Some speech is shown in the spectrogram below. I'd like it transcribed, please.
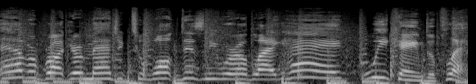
ever brought your magic to Walt Disney World like, hey, we came to play?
